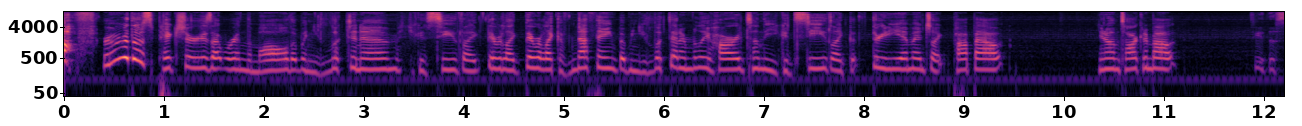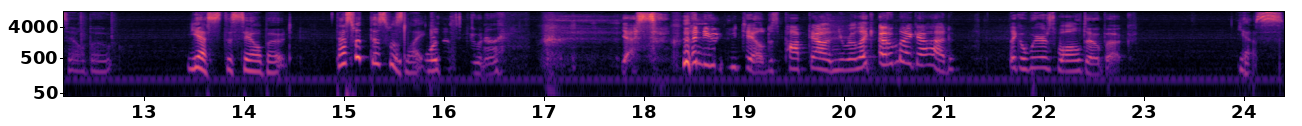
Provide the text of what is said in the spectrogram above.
off? Remember those pictures that were in the mall that when you looked at them, you could see like they were like they were like of nothing, but when you looked at them really hard, something you could see like the 3D image like pop out. You know what I'm talking about? See the sailboat Yes, the sailboat. That's what this was like. or the schooner. yes, a new detail just popped out, and you were like, oh my god, like a Where's Waldo book. Yes.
